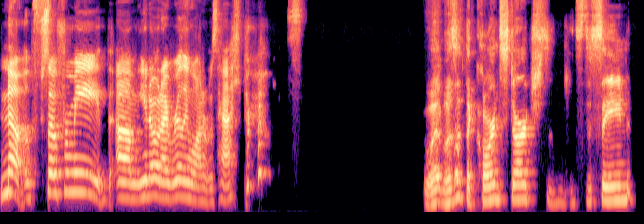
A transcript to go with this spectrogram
no so for me um you know what I really wanted was hash browns. What was it? The cornstarch scene?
